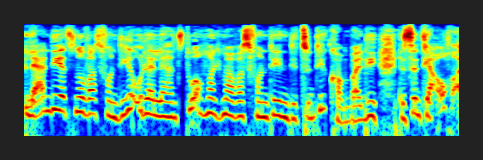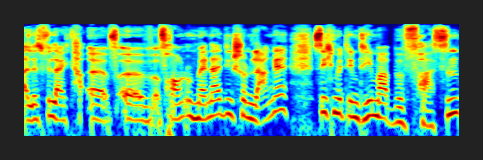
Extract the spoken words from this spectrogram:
Lernen die jetzt nur was von dir oder lernst du auch manchmal was von denen, die zu dir kommen? Weil die, das sind ja auch alles vielleicht äh, äh, Frauen und Männer, die schon lange sich mit dem Thema befassen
